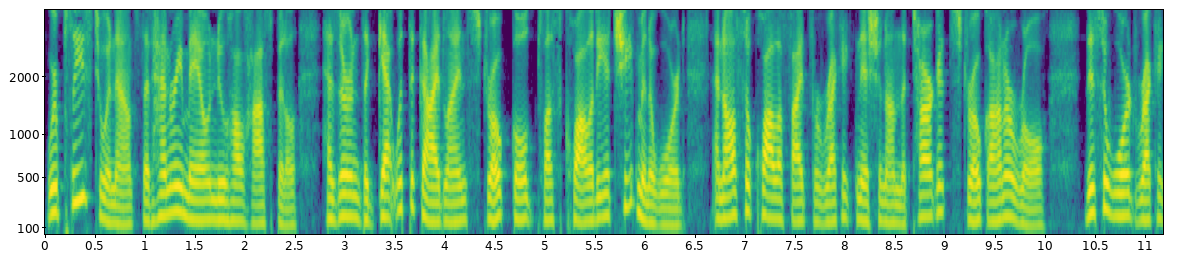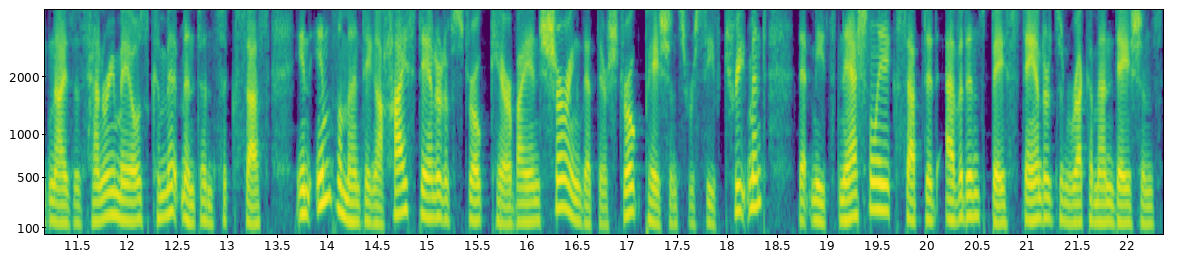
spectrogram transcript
We're pleased to announce that Henry Mayo Newhall Hospital has earned the Get with the Guidelines Stroke Gold Plus Quality Achievement Award and also qualified for recognition on the Target Stroke Honor Roll. This award recognizes Henry Mayo's commitment and success in implementing a high standard of stroke care by ensuring that their stroke patients receive treatment that meets nationally accepted evidence based standards and recommendations.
